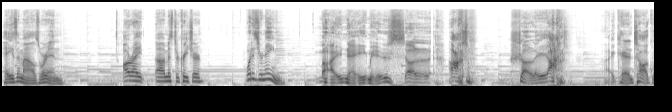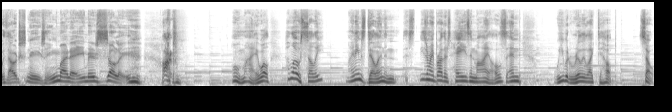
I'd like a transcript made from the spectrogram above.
Hayes and Myles were in. All right, uh, Mr. Creature, what is your name? My name is Sully. Ah, Sully. Ah. I can't talk without sneezing. My name is Sully. oh my. Well, hello, Sully. My name's Dylan, and this, these are my brothers Hayes and Myles, and we would really like to help. So,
